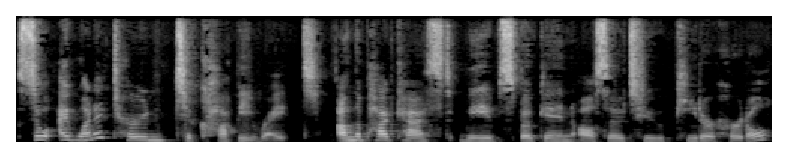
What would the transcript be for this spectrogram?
So I want to turn to copyright. On the podcast, we've spoken also to Peter Hirtle,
